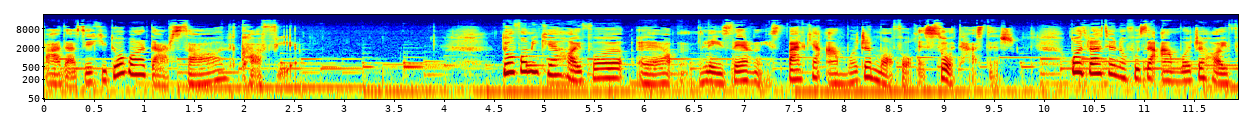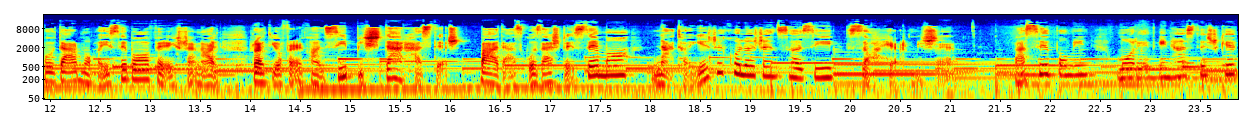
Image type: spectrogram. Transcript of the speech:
بعد از یکی دو بار در سال کافیه. دومی که هایفو لیزر نیست بلکه امواج مافوق صوت هستش. قدرت نفوذ امواج هایفو در مقایسه با فرکشنال رادیو فرکانسی بیشتر هستش. بعد از گذشت سه ماه نتایج کلاژن سازی ظاهر میشه. و سومین مورد این هستش که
